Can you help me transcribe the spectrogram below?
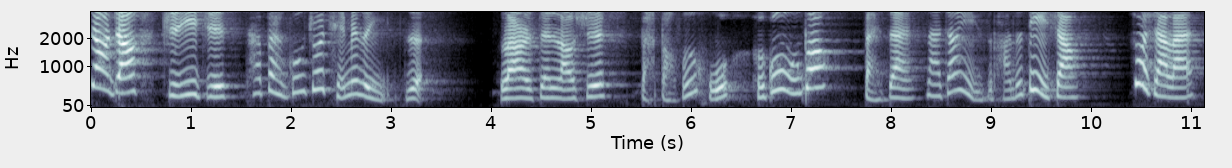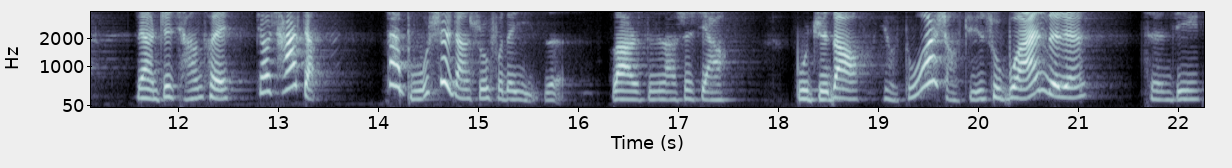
校长指一指他办公桌前面的椅子，拉尔森老师把保温壶和公文包摆在那张椅子旁的地上，坐下来，两只长腿。交叉着，那不是张舒服的椅子。拉尔森老师想，不知道有多少局促不安的人曾经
